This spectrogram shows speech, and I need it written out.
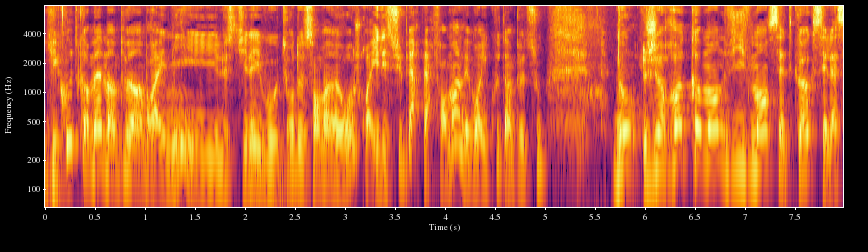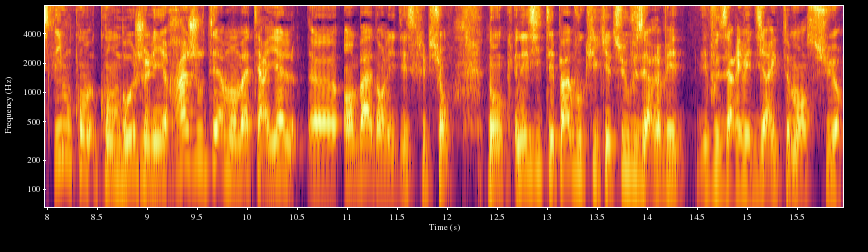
qui coûte quand même un peu un bras et demi, le stylet il vaut autour de 120 euros je crois, il est super performant, mais bon il coûte un peu de sous. Donc je recommande vivement cette coque, c'est la Slim Combo, je l'ai rajouté à mon matériel euh, en bas dans les descriptions, donc n'hésitez pas, vous cliquez dessus, vous arrivez, vous arrivez directement sur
